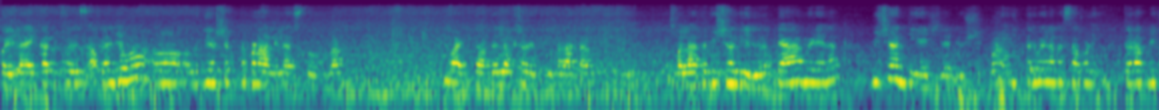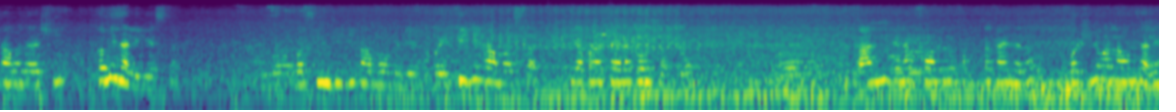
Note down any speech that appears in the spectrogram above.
पहिला एका दिवसात आपल्याला जेव्हा अगदी अशक्तपणा आलेला असतो किंवा वाटतं आपल्या लक्षात येते की मला आता मला आता विश्रांती घ्यायची तर त्या वेळेला विश्रांती घ्यायची त्या दिवशी. पण इतर वेळेला कसं आपण इतर आपली कामं जराशी कमी झालेली असतात. बसूनची म्हणजे जी कामं म्हणजे बैठी जी कामं असतात ती आपण अशा वेळेला करू शकतो. काल मी त्यांना फॉल फक्त काय झालं मशीनवर लावून झाले.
